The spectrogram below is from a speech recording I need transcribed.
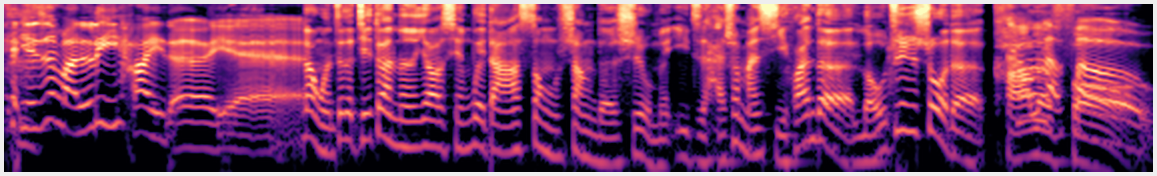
也是蛮厉害的耶。那我们这个阶段呢，要先为大家送上的是我们一直还算蛮喜欢的娄俊硕的 Colorful。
